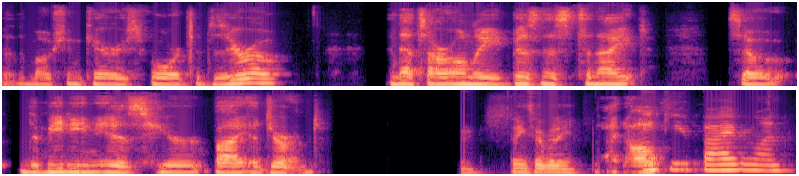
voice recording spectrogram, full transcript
So the motion carries four to zero. And that's our only business tonight. So the meeting is hereby adjourned. Thanks, everybody. Night all. Thank you. Bye, everyone.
